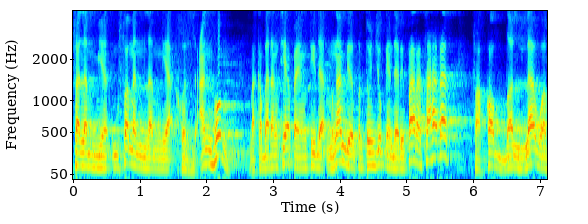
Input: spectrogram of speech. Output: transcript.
Falam ya, Faman lam ya'khuz anhum. Maka barang siapa yang tidak mengambil petunjuknya dari para sahabat Faqad dhalla wa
